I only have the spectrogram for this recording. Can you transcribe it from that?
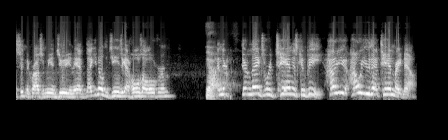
sitting across from me and Judy, and they had like you know the jeans, they got holes all over them, Yeah. and their their legs were tan as can be. How do you how are you that tan right now?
